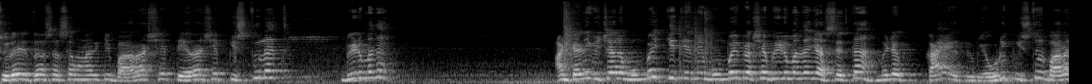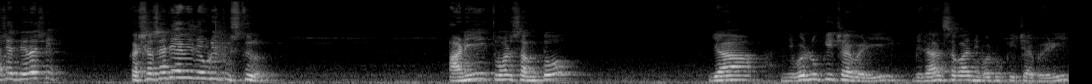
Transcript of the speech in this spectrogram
सुरेश दस असं म्हणाले की बाराशे तेराशे पिस्तूल आहेत बीडमध्ये. आणि त्यांनी विचारलं मुंबईत किती आहेत? मुंबईपेक्षा बीडमध्ये जास्त आहेत का? म्हणजे काय एवढी पिस्तूल बाराशे तेराशे? कशासाठी हवी एवढी पिस्तूल? आणि तुम्हाला सांगतो या निवडणुकीच्या वेळी विधानसभा निवडणुकीच्या वेळी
